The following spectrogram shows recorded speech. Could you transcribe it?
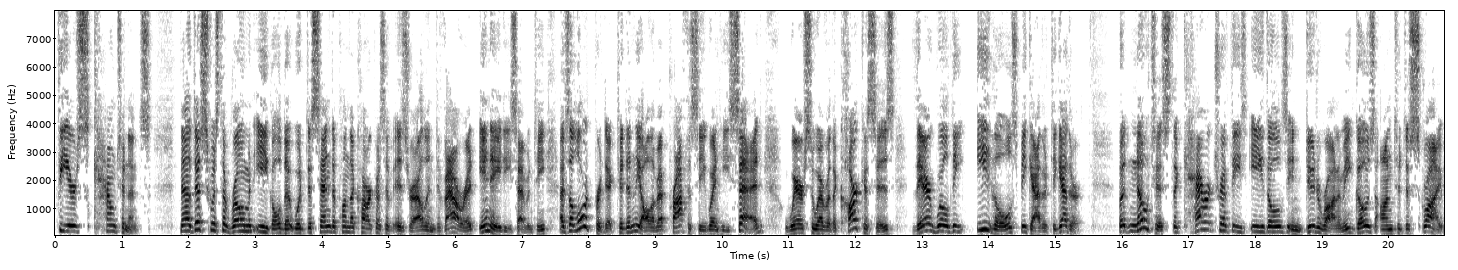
fierce countenance. Now, this was the Roman eagle that would descend upon the carcass of Israel and devour it in AD 70, as the Lord predicted in the Olivet prophecy when he said, Wheresoever the carcass is, there will the eagles be gathered together. But notice the character of these eagles in Deuteronomy goes on to describe.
